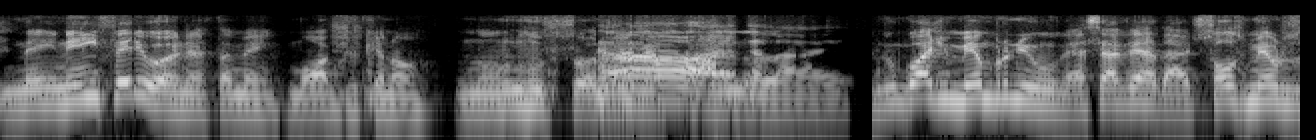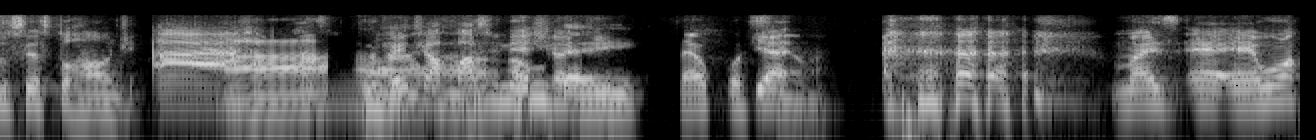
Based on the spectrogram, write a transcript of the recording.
nem, nem inferior, né? Também, óbvio que não. Não, não sou, não é minha ah, praia, não. não gosto de membro nenhum, essa é a verdade. Só os membros do sexto round. Ah, ah aproveita já faço o mexer aqui. Saiu por cima. Mas é, é, uma,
